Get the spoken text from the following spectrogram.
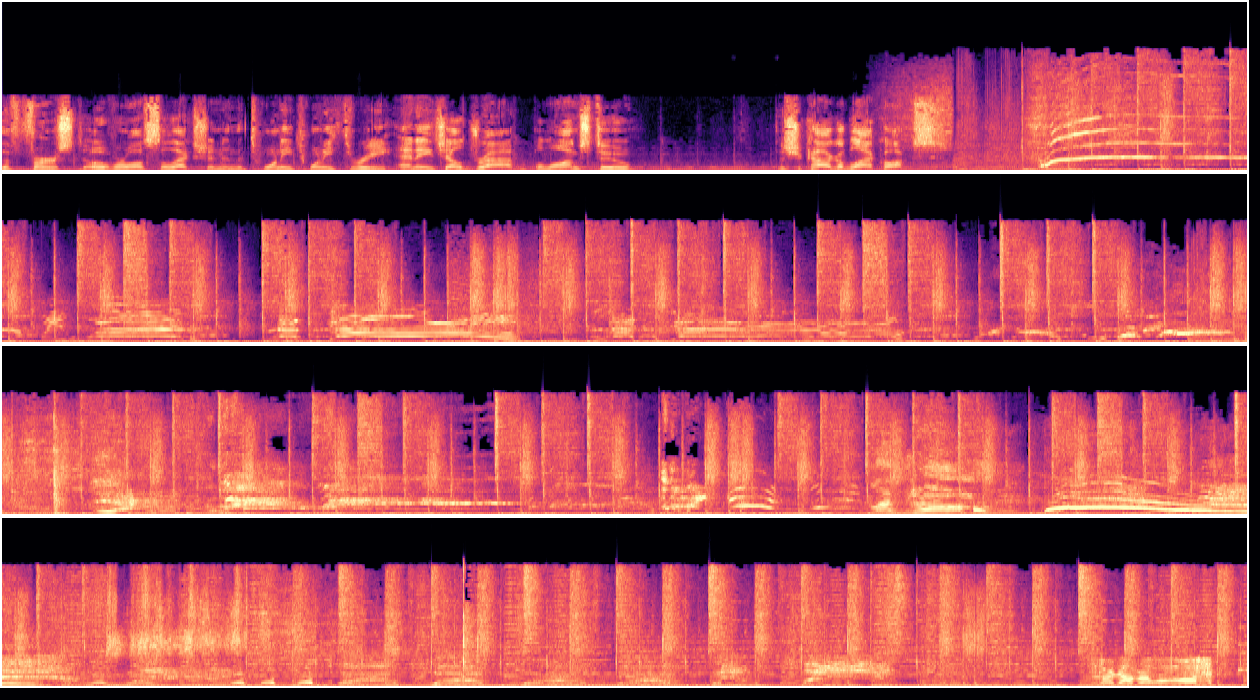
The first overall selection in the 2023 NHL draft belongs to the Chicago Blackhawks. Let's go! Round number one.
